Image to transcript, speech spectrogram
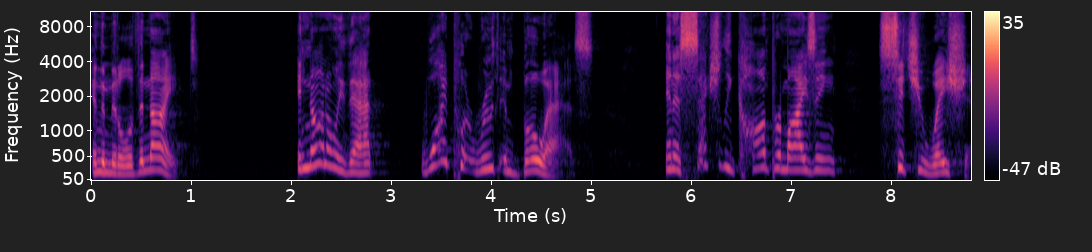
in the middle of the night. And not only that, why put Ruth and Boaz in a sexually compromising situation?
